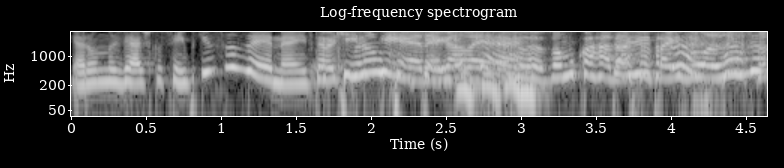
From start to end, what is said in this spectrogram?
Era uma viagem que eu sempre quis fazer, né? Então, quem tipo não assim, quer, né, quem não galera? quer? Vamos com a Então, radassa gente- pra Islândia.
